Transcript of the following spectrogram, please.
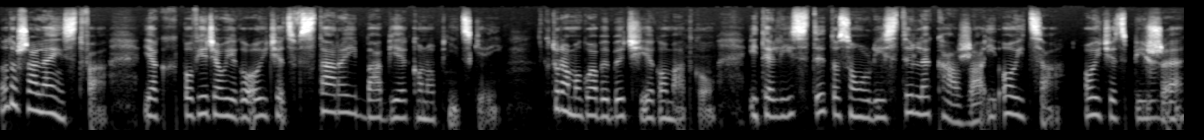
no, do szaleństwa, jak powiedział jego ojciec, w starej babie konopnickiej, która mogłaby być jego matką. I te listy to są listy lekarza i ojca. Ojciec pisze,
